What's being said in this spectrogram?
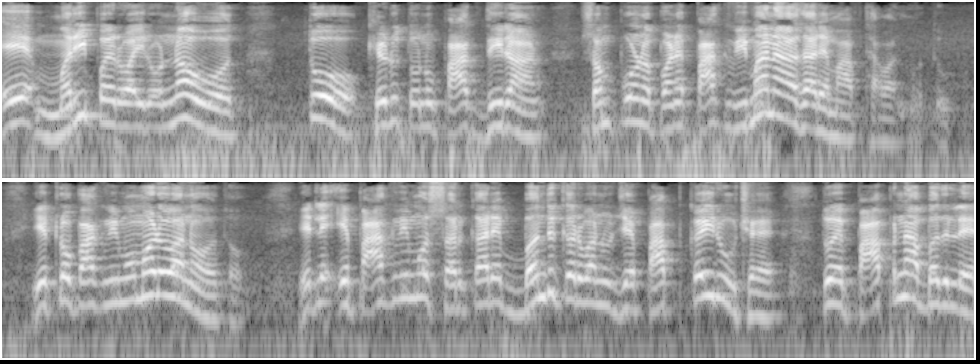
એ મરી પરવાયરો ન હોત, તો ખેડૂતોનું પાક ધિરાણ સંપૂર્ણપણે પાક વીમાના આધારે માફ થવાનું હતું. એટલો પાક વીમો મળવાનો હતો. એટલે એ પાક વીમો સરકારે બંધ કરવાનું જે પાપ કર્યું છે, તો એ પાપના બદલે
